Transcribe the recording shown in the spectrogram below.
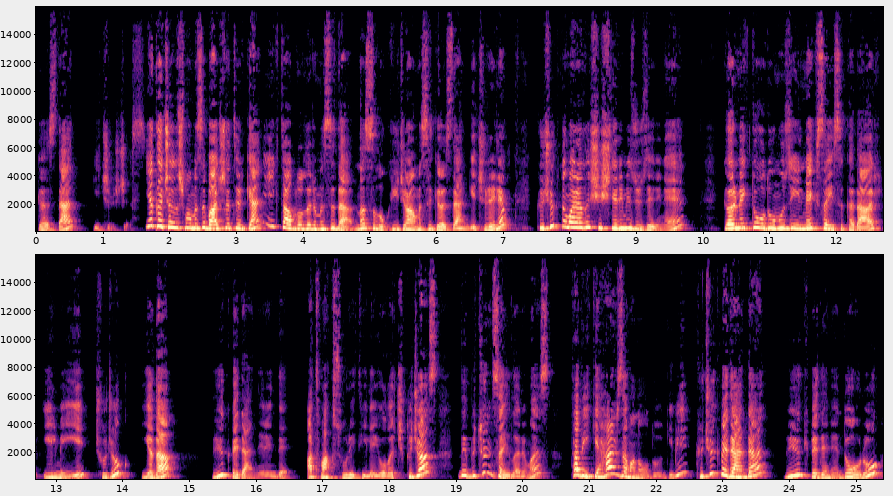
gözden geçireceğiz. Yaka çalışmamızı başlatırken ilk tablolarımızı da nasıl okuyacağımızı gözden geçirelim. Küçük numaralı şişlerimiz üzerine görmekte olduğumuz ilmek sayısı kadar ilmeği çocuk ya da büyük bedenlerinde atmak suretiyle yola çıkacağız ve bütün sayılarımız tabii ki her zaman olduğu gibi küçük bedenden büyük bedene doğru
